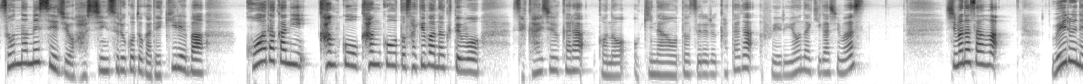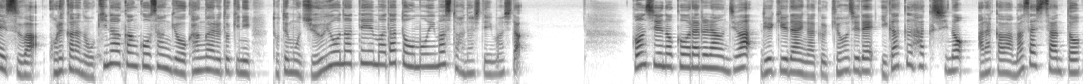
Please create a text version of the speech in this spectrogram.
そんなメッセージを発信することができれば声高に観光観光と叫ばなくても世界中からこの沖縄を訪れる方が増えるような気がします。島田さんはウェルネスはこれからの沖縄観光産業を考えるときにとても重要なテーマだと思いますと話していました。今週のコーラルラウンジは琉球大学教授で医学博士の荒川正史さんと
